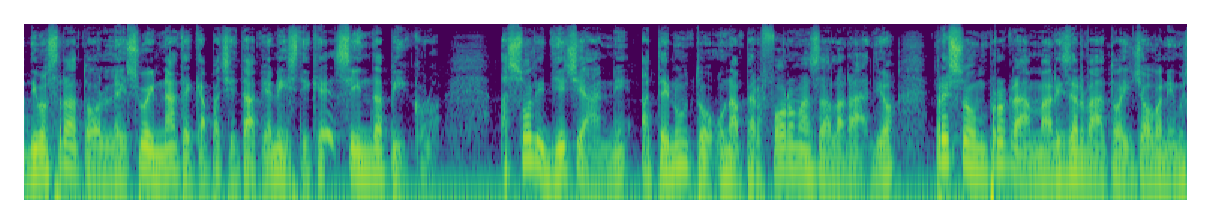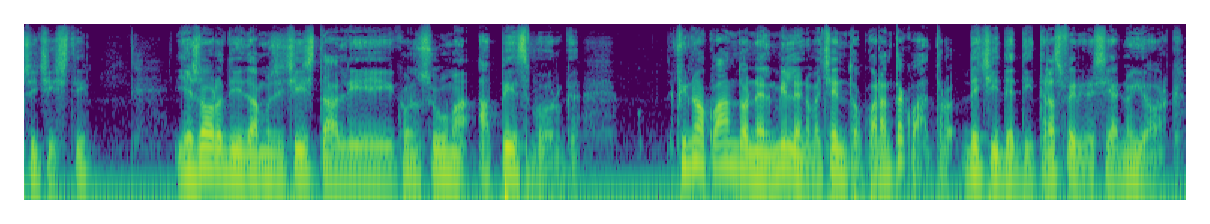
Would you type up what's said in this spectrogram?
Ha dimostrato le sue innate capacità pianistiche sin da piccolo. A soli dieci anni ha tenuto una performance alla radio presso un programma riservato ai giovani musicisti. Gli esordi da musicista li consuma a Pittsburgh, fino a quando nel 1944 decide di trasferirsi a New York.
